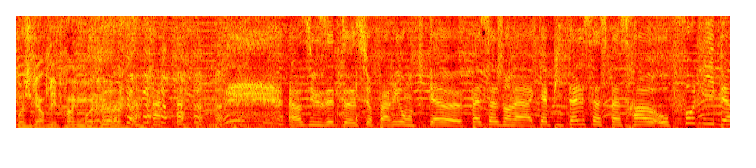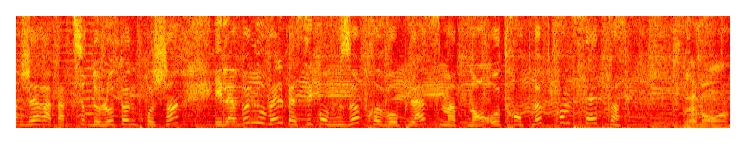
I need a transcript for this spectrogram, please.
Moi, je garde les fringues, moi. je- Alors si vous êtes euh, sur Paris ou en tout cas euh, passage dans la capitale, ça se passera au Folies Bergères à partir de l'automne prochain. Et la bonne nouvelle, bah, c'est qu'on vous offre vos places maintenant au 39 37. Vraiment, hein.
